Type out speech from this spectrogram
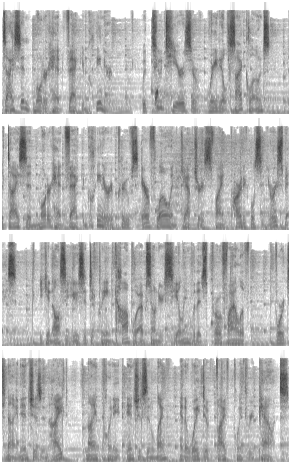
Dyson Motorhead Vacuum Cleaner. With two tiers of radial cyclones, the Dyson Motorhead Vacuum Cleaner improves airflow and captures fine particles in your space. You can also use it to clean cobwebs on your ceiling with its profile of 49 inches in height, 9.8 inches in length, and a weight of 5.3 pounds.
